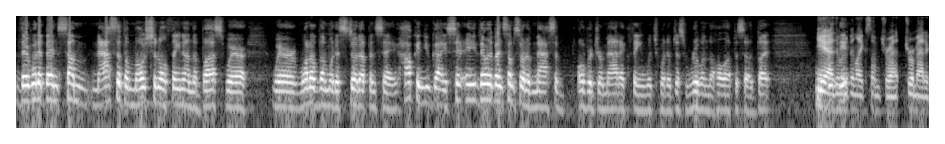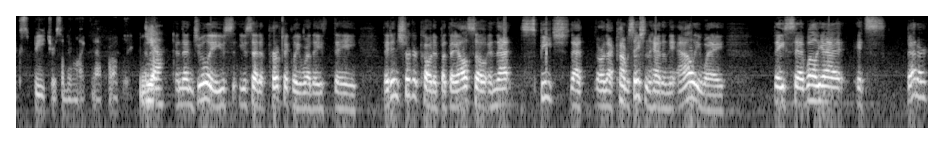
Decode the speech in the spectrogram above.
there would have been some massive emotional thing on the bus where where one of them would have stood up and say, "How can you guys sit?" eh, There would have been some sort of massive over dramatic thing which would have just ruined the whole episode. But Yeah, there would have been like some dra- dramatic speech or something like that, probably. And yeah. Then, and then Julie, you you said it perfectly where they they they didn't sugarcoat it, but they also in that speech that or that conversation they had in the alleyway, they said, "Well, yeah, it's better."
